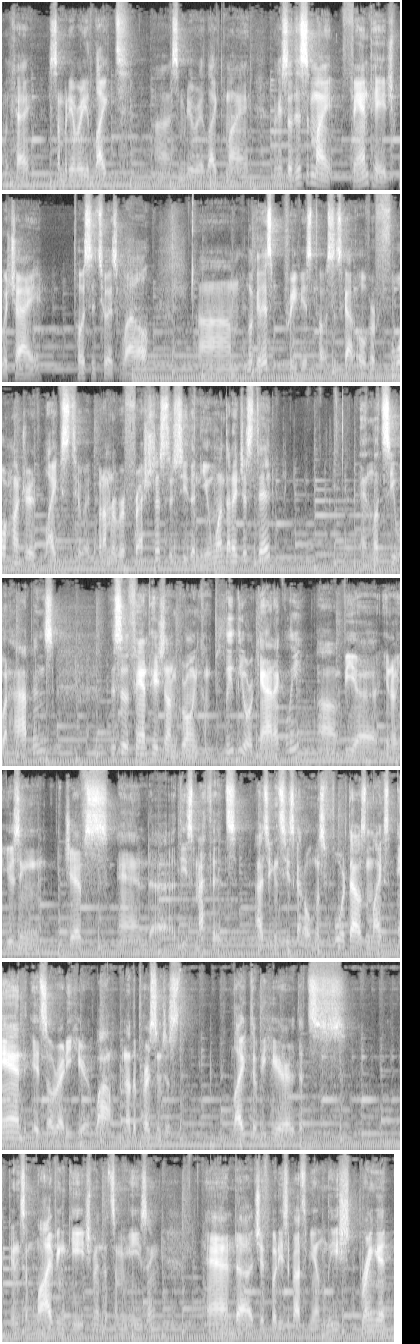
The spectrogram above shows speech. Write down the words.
okay. Somebody already liked uh, somebody already liked my okay so this is my fan page which I posted to as well. Um, look at this previous post. It's got over 400 likes to it. But I'm going to refresh this to see the new one that I just did. And let's see what happens. This is a fan page that I'm growing completely organically uh, via, you know, using GIFs and uh, these methods. As you can see, it's got almost 4,000 likes and it's already here. Wow, another person just liked over here. That's getting some live engagement. That's amazing. And uh, GIF Buddy's about to be unleashed. Bring it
